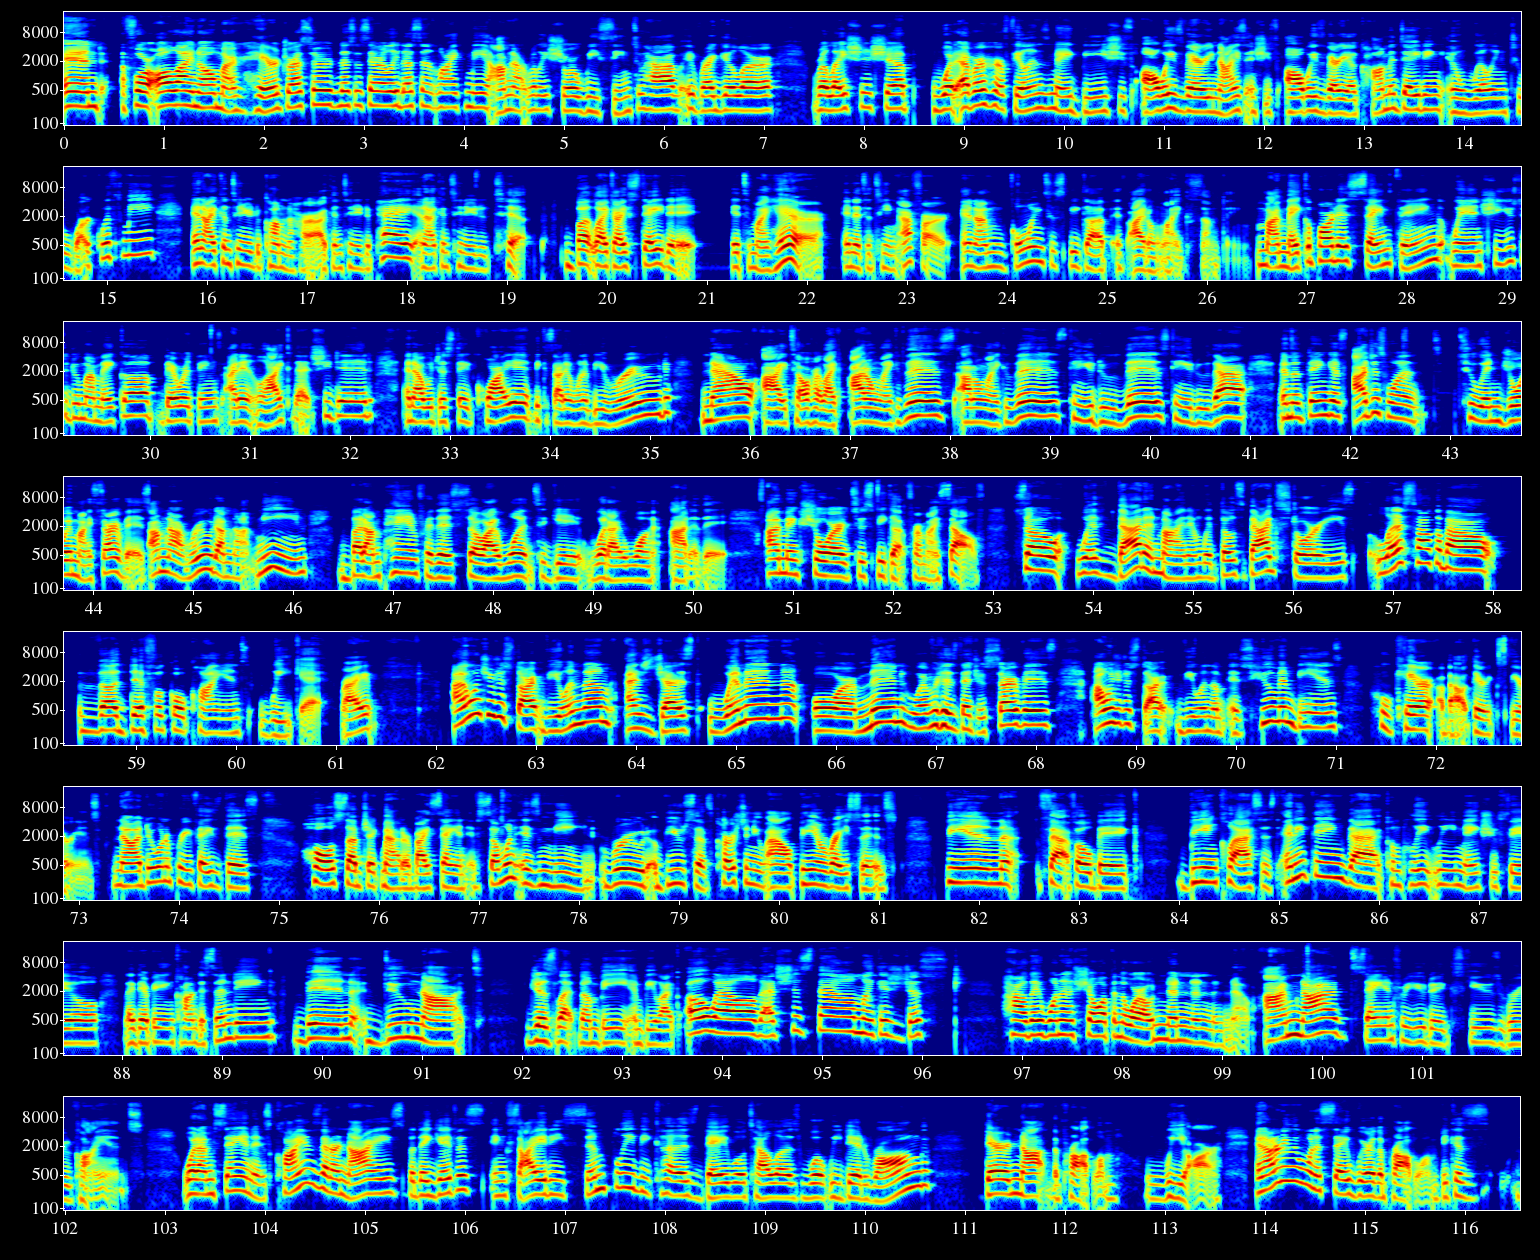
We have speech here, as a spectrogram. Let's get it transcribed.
And for all I know, my hairdresser necessarily doesn't like me. I'm not really sure. We seem to have a regular relationship. Whatever her feelings may be, she's always very nice and she's always very accommodating and willing to work with me. And I continue to come to her. I continue to pay and I continue to tip. But like I stated, it's my hair and it's a team effort and I'm going to speak up if I don't like something. My makeup artist, same thing. When she used to do my makeup, there were things I didn't like that she did and I would just stay quiet because I didn't want to be rude. Now I tell her like, I don't like this. I don't like this. Can you do this? Can you do that? And the thing is, I just want to enjoy my service. I'm not rude. I'm not mean, but I'm paying for this. So I want to get what I want out of it. I make sure to speak up for myself. So, with that in mind and with those backstories, let's talk about the difficult clients we get, right? I want you to start viewing them as just women or men, whoever it is that you service. I want you to start viewing them as human beings who care about their experience. Now, I do want to preface this whole subject matter by saying if someone is mean, rude, abusive, cursing you out, being racist, being fat phobic, being classist, anything that completely makes you feel like they're being condescending, then do not just let them be and be like, oh, well, that's just them. Like, it's just how they want to show up in the world. No, no, no, no. I'm not saying for you to excuse rude clients. What I'm saying is clients that are nice, but they give us anxiety simply because they will tell us what we did wrong, they're not the problem. We are. And I don't even want to say we're the problem because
